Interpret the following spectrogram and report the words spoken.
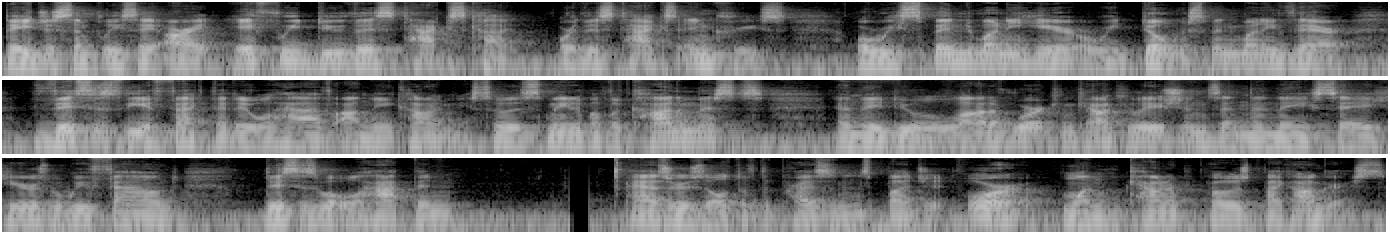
they just simply say, all right, if we do this tax cut or this tax increase, or we spend money here or we don't spend money there, this is the effect that it will have on the economy. So it's made up of economists, and they do a lot of work and calculations, and then they say, here's what we found, this is what will happen as a result of the president's budget, or one counterproposed by Congress.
